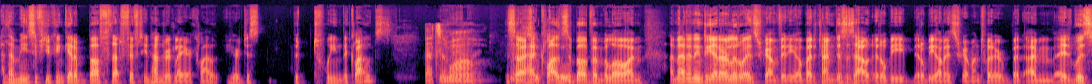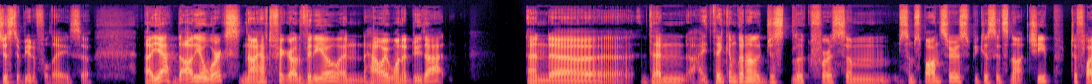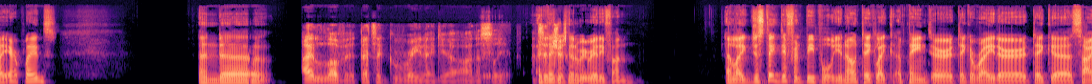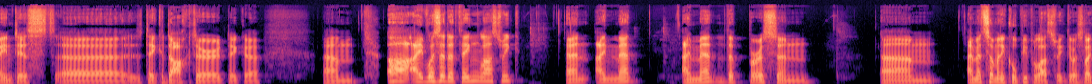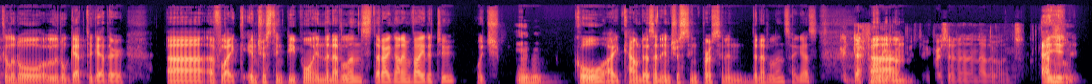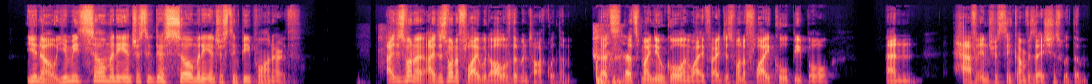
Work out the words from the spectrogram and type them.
And that means if you can get above that fifteen hundred layer cloud, you're just between the clouds. That's wow. amazing. So I had clouds cool. above and below. I'm I'm editing together a little Instagram video. By the time this is out, it'll be it'll be on Instagram and Twitter. But I'm it was just a beautiful day. So uh, yeah, the audio works. Now I have to figure out video and how I want to do that. And uh, then I think I'm gonna just look for some some sponsors because it's not cheap to fly airplanes. And uh, I love it. That's a great idea, honestly. I think it's going to be really fun. And like, just take different people, you know, take like a painter, take a writer, take a scientist, uh, take a doctor, take a. Um, oh, I was at a thing last week, and I met, I met the person um, I met so many cool people last week. There was like a little little get together uh, of like interesting people in the Netherlands that I got invited to, which hmm cool. I count as an interesting person in the Netherlands, I guess. You're definitely an Um, interesting person in the Netherlands. And you, you know, you meet so many interesting. There's so many interesting people on Earth. I just want to. I just want to fly with all of them and talk with them. That's that's my new goal in life. I just want to fly cool people and have interesting conversations with them.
